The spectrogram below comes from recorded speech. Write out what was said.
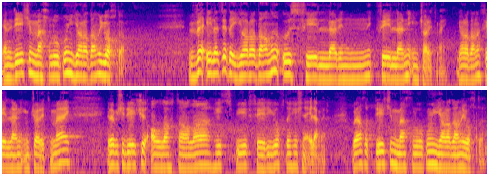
Yəni deyir ki, məxluqun yaradanı yoxdur və eləcə də yaradanı öz feillərini, feillərini inkar etmək. Yaradanın feillərini inkar etmək, elə bir şey deyir ki, Allah Taala heç bir feili yoxdur, heç nə eləmir. Və yaxud deyir ki, məxluqun yaradanı yoxdur.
